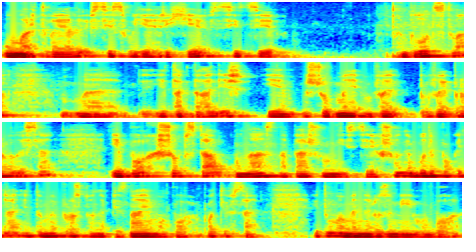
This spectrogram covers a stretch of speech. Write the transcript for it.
умертвили всі свої гріхи, всі ці блудства е, і так далі, і щоб ми виправилися, і Бог щоб став у нас на першому місці. Якщо не буде покаяння, то ми просто не пізнаємо Бога. От і все. І тому ми не розуміємо Бога.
